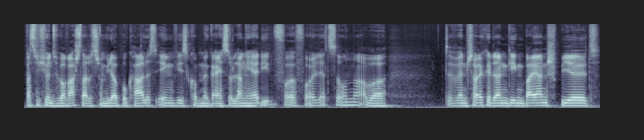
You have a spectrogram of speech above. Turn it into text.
was mich übrigens überrascht hat, ist schon wieder Pokal ist irgendwie, es kommt mir gar nicht so lange her, die vorletzte Runde, aber wenn Schalke dann gegen Bayern spielt,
